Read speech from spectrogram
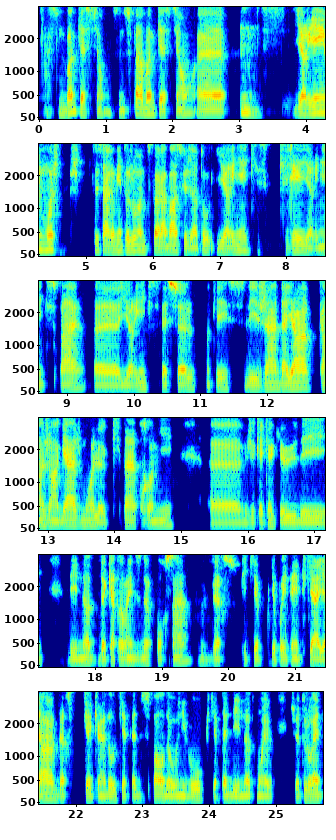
C'est une bonne question. C'est une super bonne question. Il n'y a rien, moi, ça revient toujours un petit peu à la base que j'ai Il n'y a rien qui se crée, il n'y a rien qui se perd, il n'y a rien qui se fait seul. OK? Les gens, d'ailleurs, quand j'engage, moi, le critère premier, j'ai quelqu'un qui a eu des, des notes de 99% versus, puis qui n'a pas été impliqué ailleurs, versus quelqu'un d'autre qui a fait du sport de haut niveau, puis qui a peut-être des notes moins. Je vais toujours être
